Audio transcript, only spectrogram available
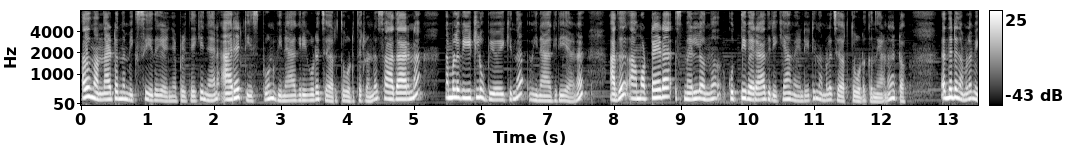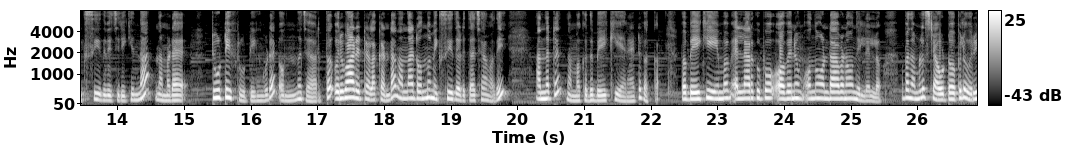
അത് നന്നായിട്ടൊന്ന് മിക്സ് ചെയ്ത് കഴിഞ്ഞപ്പോഴത്തേക്ക് ഞാൻ അര ടീസ്പൂൺ വിനാഗിരി കൂടെ ചേർത്ത് കൊടുത്തിട്ടുണ്ട്. സാധാരണ നമ്മൾ വീട്ടിൽ ഉപയോഗിക്കുന്ന വിനാഗിരിയാണ്. അത് ആ മുട്ടയുടെ സ്മെല്ലൊന്ന് കുത്തി വരാതിരിക്കാൻ വേണ്ടിയിട്ട് നമ്മൾ ചേർത്ത് കൊടുക്കുന്നതാണ് കേട്ടോ. എന്നിട്ട് നമ്മൾ മിക്സ് ചെയ്ത് വെച്ചിരിക്കുന്ന നമ്മുടെ ടൂട്ടി ഫ്രൂട്ടിയും കൂടെ ഒന്ന് ചേർത്ത് ഒരുപാടിട്ട് ഇളക്കണ്ട. നന്നായിട്ട് ഒന്ന് മിക്സ് ചെയ്തെടുത്താച്ചാൽ മതി. എന്നിട്ട് നമുക്കിത് ബേക്ക് ചെയ്യാനായിട്ട് വെക്കാം. അപ്പോൾ ബേക്ക് ചെയ്യുമ്പം എല്ലാവർക്കും ഇപ്പോൾ ഓവനും ഒന്നും ഉണ്ടാവണമെന്നില്ലല്ലോ. അപ്പോൾ നമ്മൾ സ്റ്റൗ ടോപ്പിൽ ഒരു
